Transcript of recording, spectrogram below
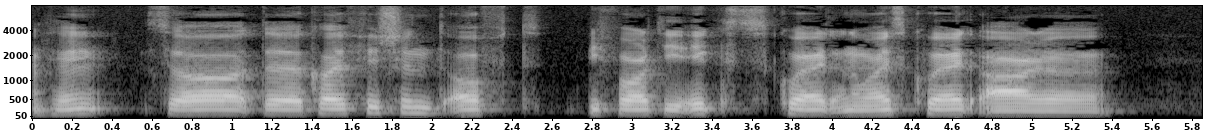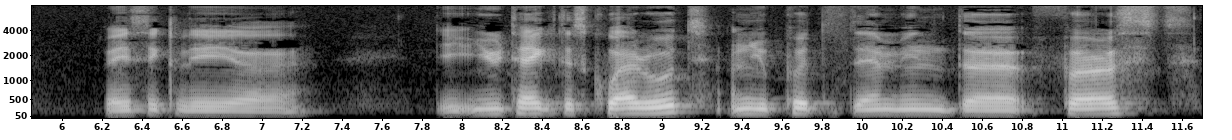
Okay? So the coefficient of before the x squared and y squared are uh, basically uh, you take the square root and you put them in the first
